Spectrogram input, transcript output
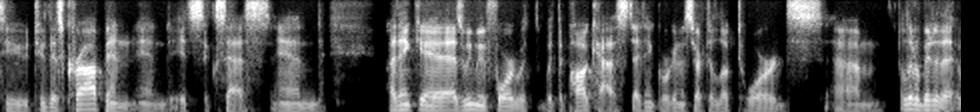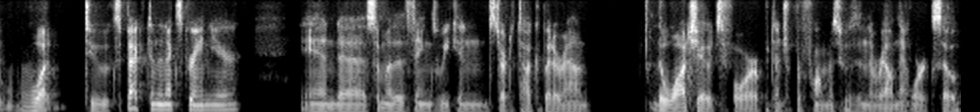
to to this crop and and its success. And I think uh, as we move forward with with the podcast, I think we're going to start to look towards um, a little bit of the what to expect in the next grain year, and uh, some of the things we can start to talk about around the watchouts for potential performance within the rail network. So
